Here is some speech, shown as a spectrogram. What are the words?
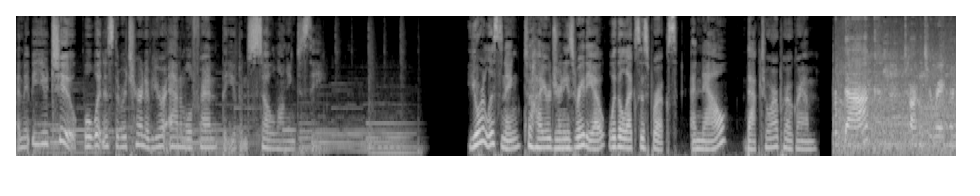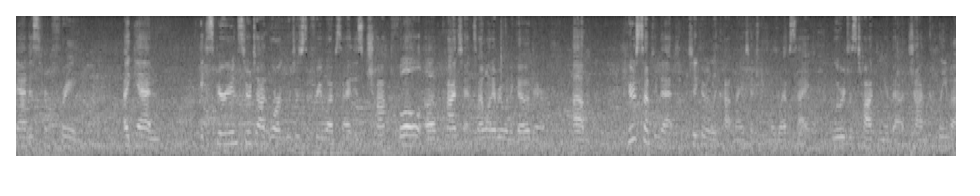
And maybe you too will witness the return of your animal friend that you've been so longing to see. You're listening to Higher Journeys Radio with Alexis Brooks. And now, back to our program. We're back talking to Ray Hernandez from Free. Again, experiencer.org, which is the free website, is chock full of content, so I want everyone to go there. Um, here's something that particularly caught my attention from the website. We were just talking about Jon Klimo,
